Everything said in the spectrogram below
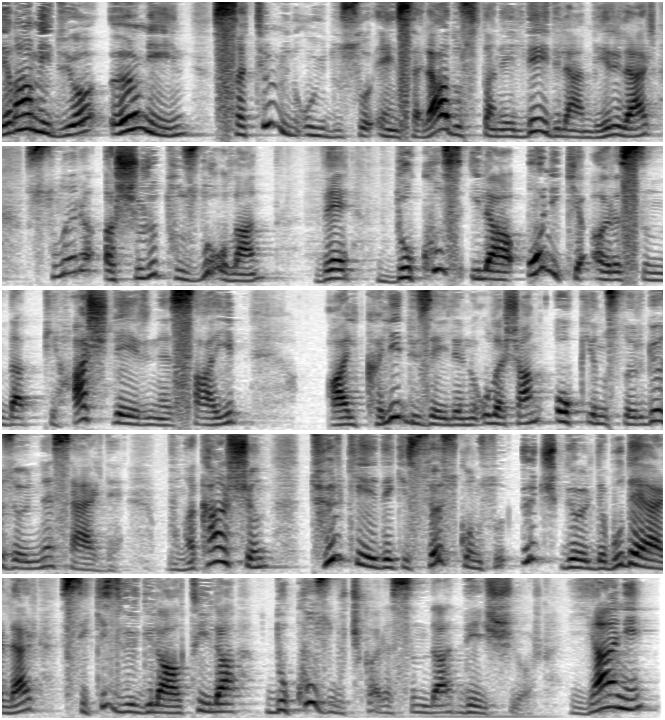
Devam ediyor. Örneğin Satürn'ün uydusu Enceladus'tan elde edilen veriler suları aşırı tuzlu olan ve 9 ila 12 arasında pH değerine sahip alkali düzeylerine ulaşan okyanusları göz önüne serdi. Buna karşın Türkiye'deki söz konusu 3 gölde bu değerler 8,6 ile 9,5 arasında değişiyor. Yani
